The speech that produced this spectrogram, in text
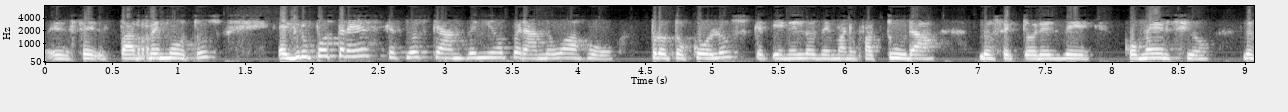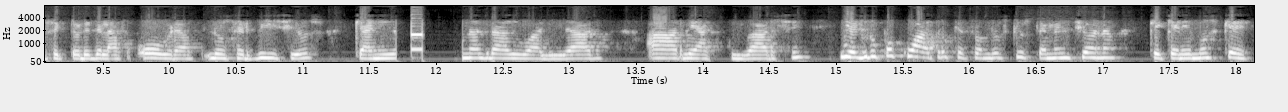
estar remotos. El grupo 3, que es los que han venido operando bajo protocolos que tienen los de manufactura, los sectores de comercio, los sectores de las obras, los servicios, que han ido una gradualidad a reactivarse. Y el grupo 4, que son los que usted menciona, que queremos que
